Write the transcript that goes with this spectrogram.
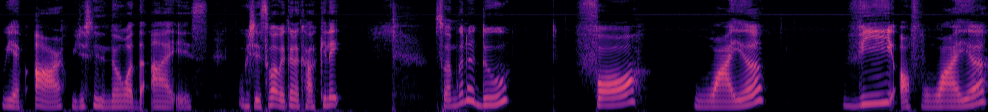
we have R. We just need to know what the I is, which is what we're going to calculate. So I'm going to do for wire, V of wire,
